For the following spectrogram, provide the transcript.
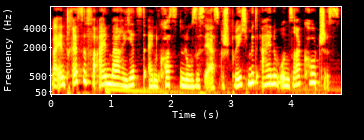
Bei Interesse vereinbare jetzt ein kostenloses Erstgespräch mit einem unserer Coaches.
